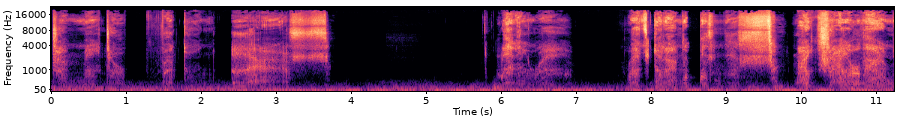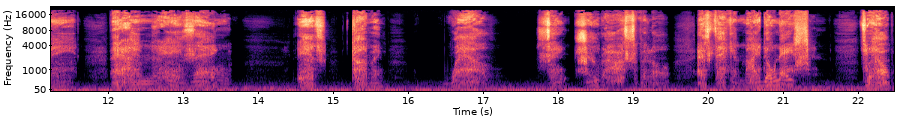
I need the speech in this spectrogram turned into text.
tomato fucking ass. Anyway, let's get on to business. My child army that I am raising is coming well. St. Jude Hospital has taken my donation to help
